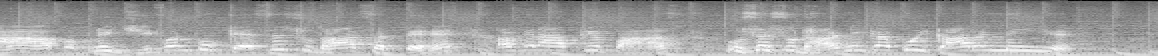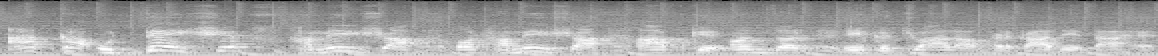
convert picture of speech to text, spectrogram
आप अपने जीवन को कैसे सुधार सकते हैं? अगर आपके पास उसे सुधारने का कोई कारण नहीं है, आपका उद्देश्य हमेशा और हमेशा आपके अंदर एक ज्वाला भड़का देता है।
